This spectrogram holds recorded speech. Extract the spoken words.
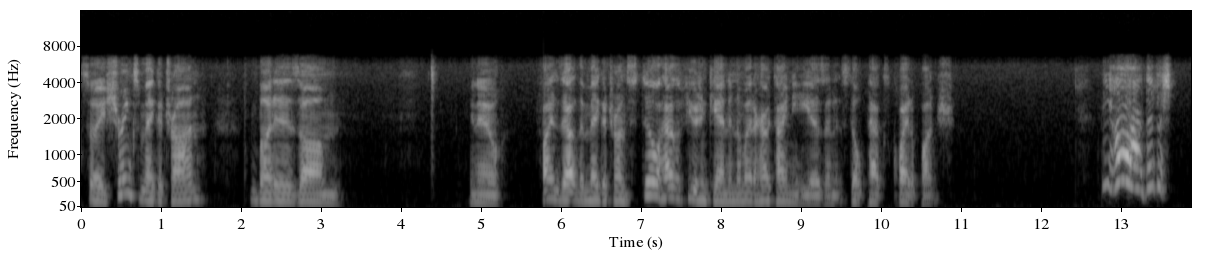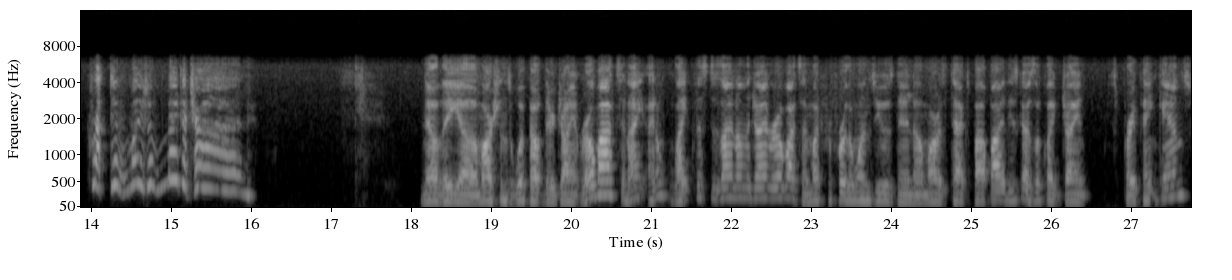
So he shrinks Megatron, but is, um, you know, finds out that Megatron still has a fusion cannon, no matter how tiny he is, and it still packs quite a punch. Behold the destructive might of Megatron! Now the uh, Martians whip out their giant robots, and I, I don't like this design on the giant robots. I much prefer the ones used in uh, Mars Attacks Popeye. These guys look like giant spray paint cans.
